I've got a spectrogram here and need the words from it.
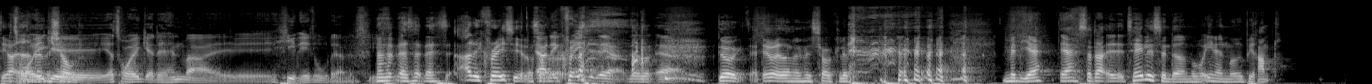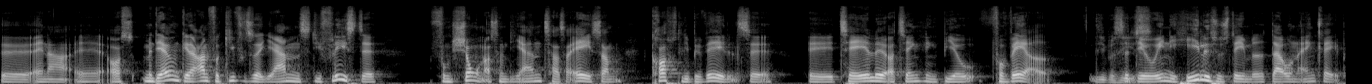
det var Jeg tror, ikke, sjovt. øh, jeg tror ikke, at han var øh, helt ædru der. Nå, Altså, altså, er det crazy eller Ja, sådan det er crazy der. Det var, ja. Det var, ja, det var med sjovt klip. Men ja, ja så der, øh, talecenteret må på en eller anden måde blive ramt øh, af en, øh, også. Men det er jo en generel forgiftelse af hjernen, så de fleste funktioner, som de hjernen tager sig af, som kropslig bevægelse, øh, tale og tænkning, bliver jo forværret. Lige præcis. Så det er jo egentlig hele systemet, der er under angreb.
